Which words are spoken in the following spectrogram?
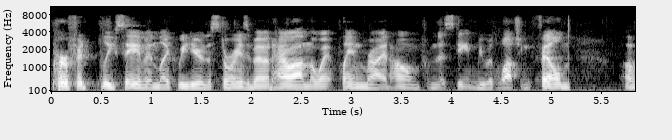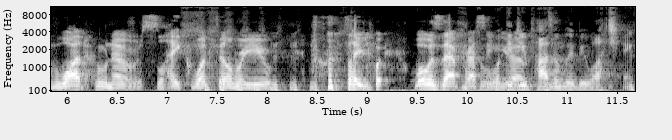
perfectly Saban. Like we hear the stories about how on the way, plane ride home from this game, he was watching film of what? Who knows? Like what film are you? like what, what was that pressing? What you could know? you possibly be watching?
